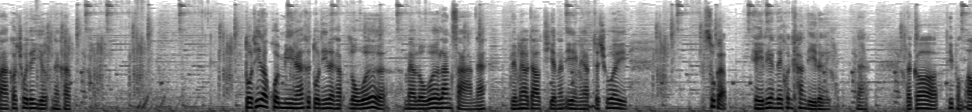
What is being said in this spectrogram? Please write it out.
มาก็ช่วยได้เยอะนะครับ ตัวที่เราควรมีนะคือตัวนี้เลยครับโลเวอร์แมวโลเวอร์ร่างสามนะหรือแมวดาวเทียมนั่นเองนะครับ จะช่วยสู้กับเอเลี่ยนได้ค่อนข้างดีเลยนะ แล้วก็ที่ผมเอา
